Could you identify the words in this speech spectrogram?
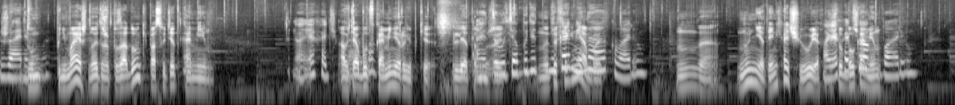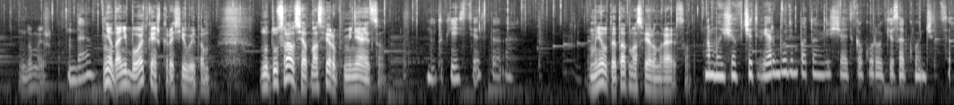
жареного. понимаешь, но это же по задумке, по сути, это камин. Но я хочу А у тебя будут в карпа. камине рыбки летом А это у тебя будет Ну, не это камин, а будет. аквариум. Ну, да. Ну, нет, я не хочу. Я А хочу, я чтобы был хочу камин. аквариум. Думаешь? Да. Нет, они бывают, конечно, красивые там. Но тут сразу вся атмосфера поменяется. Ну так естественно. Мне вот эта атмосфера нравится. А мы еще в четверг будем потом вещать, как уроки закончатся.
